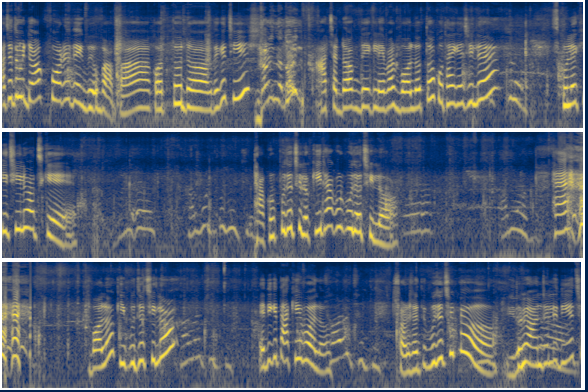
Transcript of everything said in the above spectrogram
আচ্ছা তুমি ডগ পরে দেখবে। ও বাবা কত ডগ দেখেছিস? আচ্ছা ডগ দেখলে। এবার বলো তো কোথায় গেছিলে? স্কুলে কি ছিল আজকে? ঠাকুর পুজো ছিল? কি ঠাকুর পুজো ছিল? হ্যাঁ বলো কি পুজো ছিল? এদিকে তাকিয়ে বলো। সরস্বতী পুজো ছিল? তুমি অঞ্জলি দিয়েছ?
